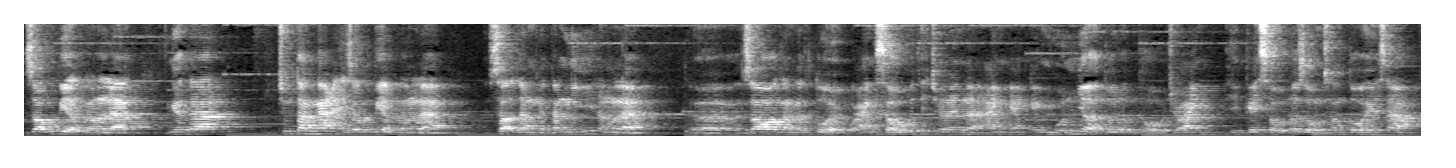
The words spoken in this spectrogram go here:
Do cái việc rằng là người ta chúng ta ngại do cái việc rằng là sợ rằng người ta nghĩ rằng là uh, do rằng là tuổi của anh xấu thì cho nên là anh anh anh muốn nhờ tôi động thổ cho anh thì cái xấu nó dồn sang tôi hay sao?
